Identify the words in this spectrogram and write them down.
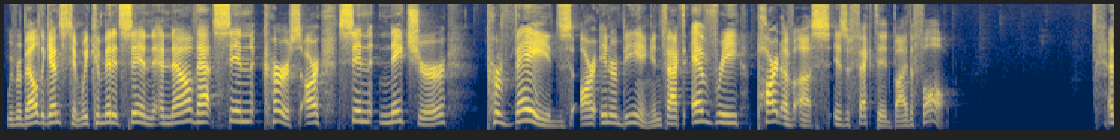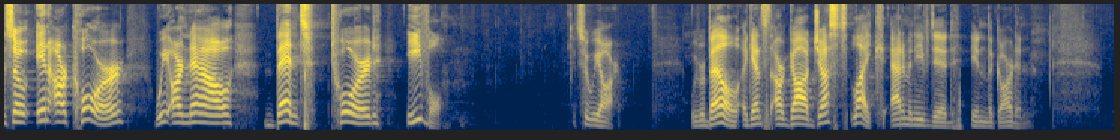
We rebelled against him. We committed sin. And now that sin curse, our sin nature, pervades our inner being. In fact, every part of us is affected by the fall. And so, in our core, we are now bent toward evil. It's who we are. We rebel against our God just like Adam and Eve did in the garden.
